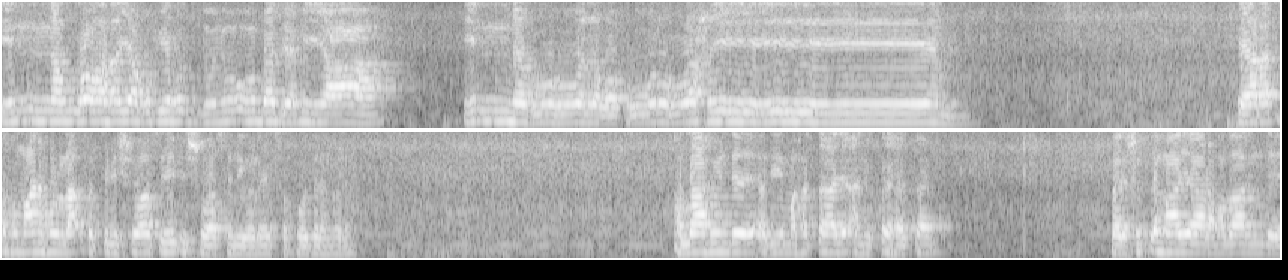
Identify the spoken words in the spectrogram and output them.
إن الله يغفر الذنوب جميعا إنه هو الغفور الرحيم ഏറെ ബഹുമാനമുള്ള സത്യവിശ്വാസി വിശ്വാസിനികളെ സഹോദരങ്ങളെ അള്ളാഹുവിൻ്റെ അതിമഹത്തായ അനുഗ്രഹത്താൽ പരിശുദ്ധമായ റമദാനിൻ്റെ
